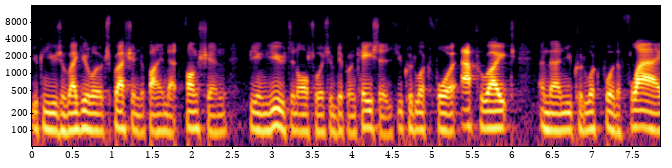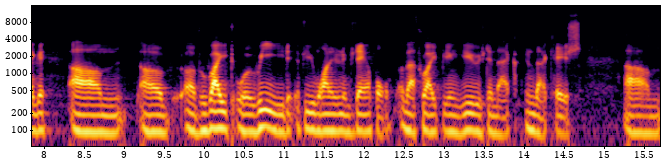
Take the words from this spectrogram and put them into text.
You can use a regular expression to find that function being used in all sorts of different cases. You could look for fwrite, and then you could look for the flag um, of, of write or read if you wanted an example of fwrite being used in that, in that case. Um,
